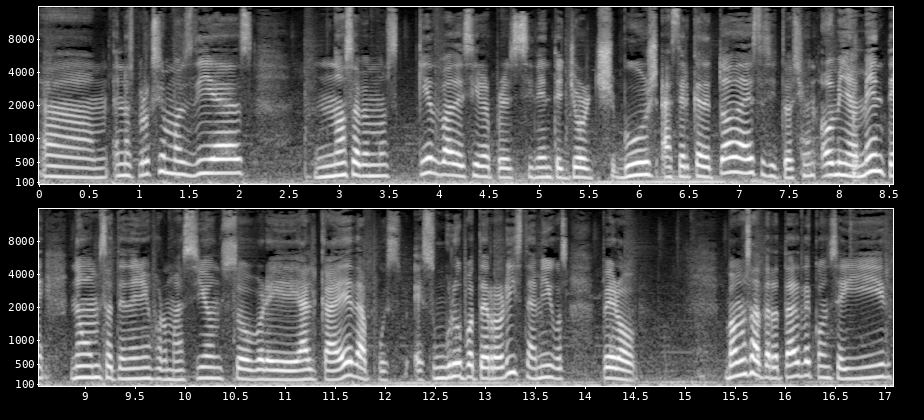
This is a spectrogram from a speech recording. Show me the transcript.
Um, en los próximos días no sabemos qué va a decir el presidente George Bush acerca de toda esta situación. Obviamente no vamos a tener información sobre Al Qaeda, pues es un grupo terrorista amigos, pero vamos a tratar de conseguir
